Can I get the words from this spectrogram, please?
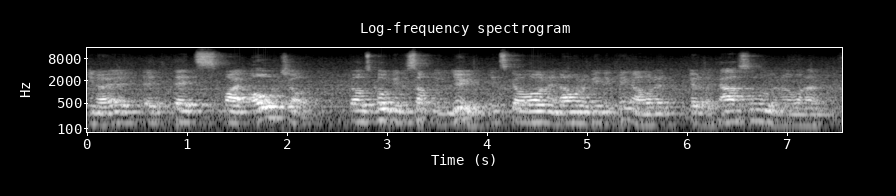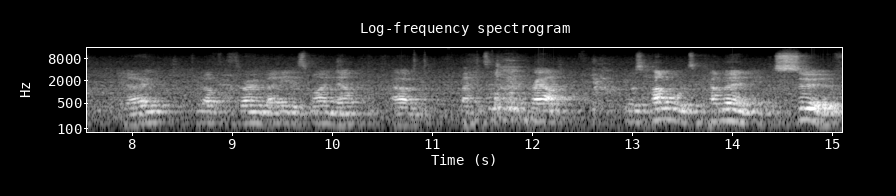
You know, it, it, that's my old job. God's called me to something new. Let's go on and I want to be the king. I want to go to the castle and I want to, you know, get off the throne, buddy. It's mine now. Um, but he didn't get proud. He was humble to come in and serve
